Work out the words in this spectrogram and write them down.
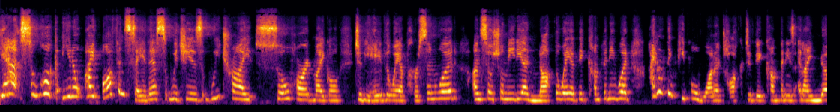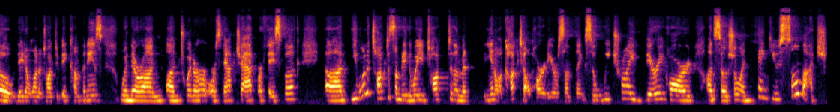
Yeah, so look, you know, I often say this, which is we try so hard, Michael, to behave the way a person would on social media, not the way a big company would. I don't think people want to talk to big companies, and I know they don't want to talk to big companies when they're on, on Twitter or Snapchat or Facebook. Um, you want to talk to somebody the way you talk to them at you know a cocktail party or something. So we try very hard on social and thank you so much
